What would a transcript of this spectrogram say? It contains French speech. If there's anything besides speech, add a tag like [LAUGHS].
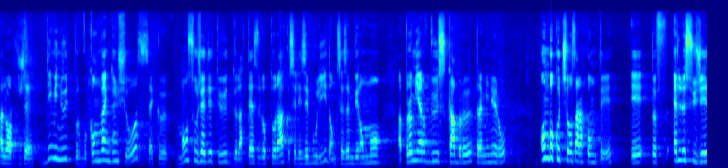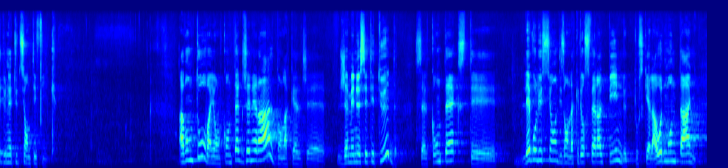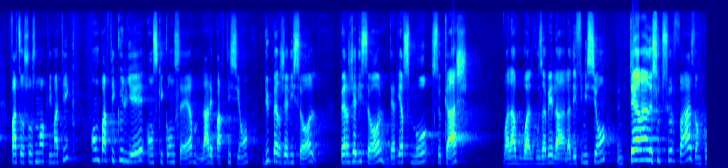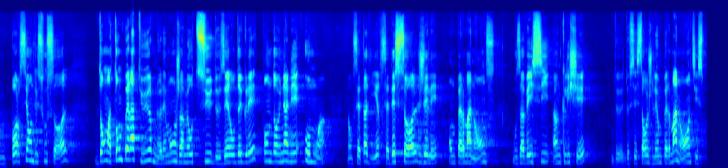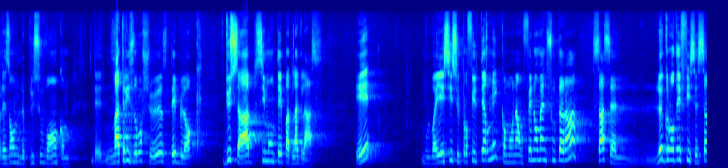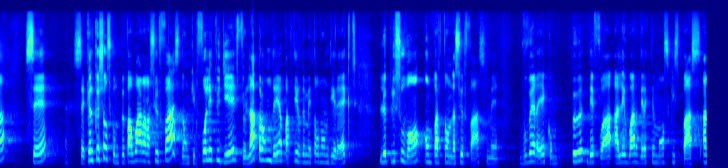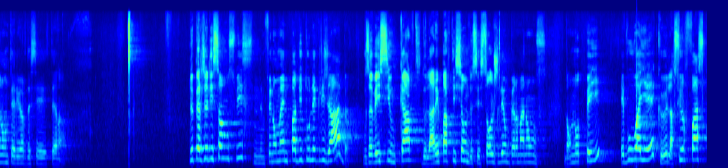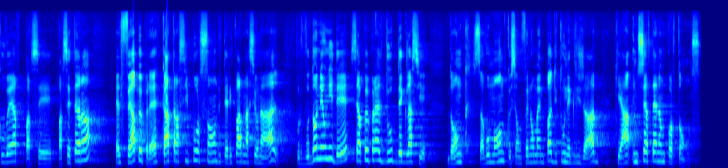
Alors, j'ai 10 minutes pour vous convaincre d'une chose, c'est que mon sujet d'étude de la thèse de doctorat, que c'est les éboulis, donc ces environnements à première vue scabreux, très minéraux, ont beaucoup de choses à raconter et peuvent être le sujet d'une étude scientifique. Avant tout, voyons le contexte général dans lequel j'ai mené cette étude. C'est le contexte de l'évolution, disons, de la cryosphère alpine, de tout ce qui est la haute montagne, face au changement climatique, en particulier en ce qui concerne la répartition du pergélisol. Pergélisol, derrière ce mot se cache, voilà, vous avez la, définition, un terrain de subsurface, donc une portion du sous-sol, dont la température ne remonte jamais au-dessus de 0 degré pendant une année au moins. Donc, c'est-à-dire, c'est des sols gelés en permanence. Vous avez ici un cliché de, de ces sols gelés en permanence. Ils se présentent le plus souvent comme des matrices rocheuses, des blocs, du sable cimenté par de la glace. Et vous le voyez ici sur le profil thermique, comme on a un phénomène souterrain, ça c'est le gros défi, c'est ça, c'est quelque chose qu'on ne peut pas voir à la surface, donc il faut l'étudier, il faut l'apprendre à partir de méthodes en direct, le plus souvent en partant de la surface, mais vous verrez qu'on peut des fois aller voir directement ce qui se passe à l'intérieur de ces terrains. Le pergélisol en Suisse, un phénomène pas du tout négligeable. Vous avez ici une carte de la répartition de ces sols gelés en permanence dans notre pays. Et vous voyez que la surface couverte par ces, par ces terrains, elle fait à peu près 4 à 6% du territoire national. Pour vous donner une idée, c'est à peu près le double des glaciers. Donc, ça vous montre que c'est un phénomène pas du tout négligeable, qui a une certaine importance.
